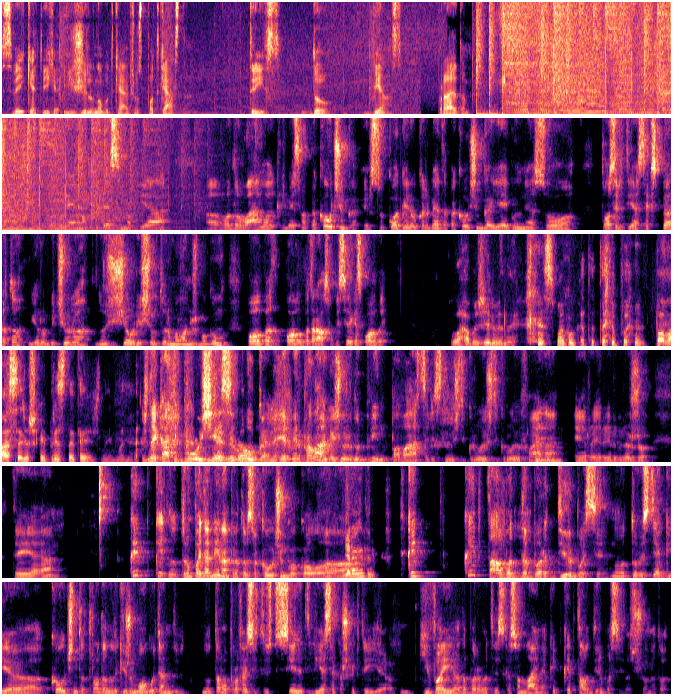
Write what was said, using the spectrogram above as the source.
Sveiki atvykę į Žilvino Butkevičiaus podcastą. 3, 2, 1. Pradedam. Tobulėjimą, kalbėsim apie vadovavimą, kalbėsim apie coachingą. Ir su kuo geriau kalbėti apie coachingą, jeigu ne su tos ryties ekspertu, geru bičiuliu, nu žiauriai šiltų ir malonių žmogum, Povilu Patrausku. Tai sveikas, Povilai. Labas, Žilvinai. Smagu, kad tu taip pavasariškai pristatė, žinai, mane. Žinai, ką tik buvau išėjęs į lauką ir, ir pro langą žiūriu, nu, blin, pavasaris, nu, iš tikrųjų, iš tikrųjų, faina mm. ir, ir, ir gražu. Tai kaip, kaip nu, trumpai dar neina prie to viso coachingo, kol... Gerai, gerai. Kaip, kaip tau va, dabar dirbasi? Nu, tu vis tiek coachint atrodo, nu, iki žmogų ten, nu, tavo profesijai, tu sėdit viese kažkaip tai gyvai, o dabar va, viskas online. Kaip, kaip tau dirbasi va, šiuo metu?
